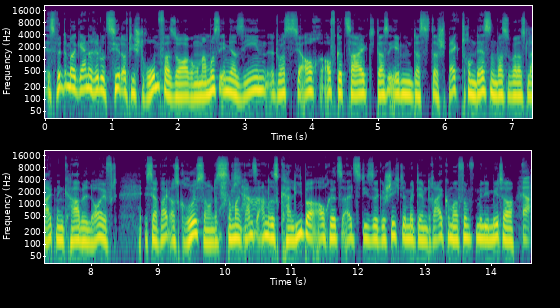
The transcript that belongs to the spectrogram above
es wird immer gerne reduziert auf die Stromversorgung. Man muss eben ja sehen, du hast es ja auch aufgezeigt, dass eben das, das Spektrum dessen, was über das Lightning-Kabel läuft, ist ja weitaus größer. Und das ja, ist nochmal ein ganz anderes Kaliber auch jetzt als diese Geschichte mit dem 3,5 Millimeter ja.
